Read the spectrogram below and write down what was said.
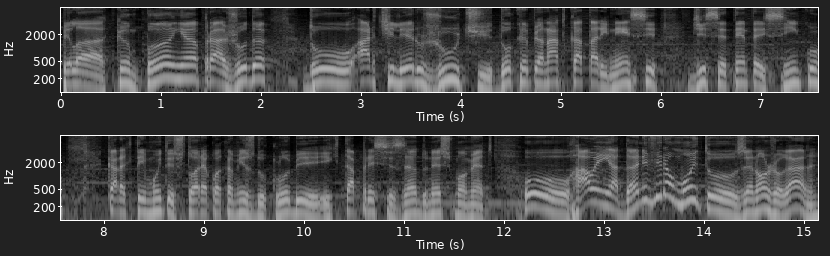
pela campanha para ajuda do artilheiro Jute do Campeonato Catarinense de 75. Cara que tem muita história com a camisa do clube e que tá precisando nesse momento. O Howen e a Dani viram muito o Zenon jogar, né?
